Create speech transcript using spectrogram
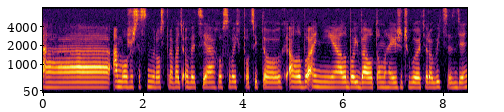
a, a môžeš sa s ním rozprávať o veciach, o svojich pocitoch, alebo aj nie, alebo iba o tom, hej, že čo budete robiť cez deň.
